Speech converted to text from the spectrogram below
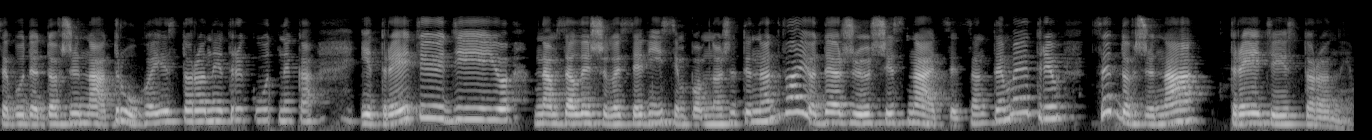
це буде довжина другої сторони трикутника. І третьою дією нам залишилося 8 помножити на 2 і одержую 16 см, це довжина третьої сторони.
